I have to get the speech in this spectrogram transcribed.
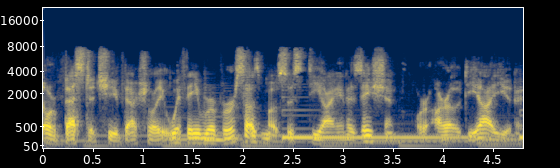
or best achieved actually, with a reverse osmosis deionization, or RODI unit.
